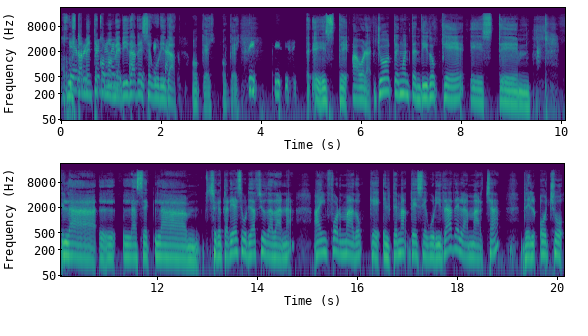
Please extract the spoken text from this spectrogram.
justamente como medida de seguridad. Ok, ok. Sí. Sí, sí, sí. Este, ahora, yo tengo entendido que este la, la, la, Secretaría de Seguridad Ciudadana ha informado que el tema de seguridad de la marcha del 8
